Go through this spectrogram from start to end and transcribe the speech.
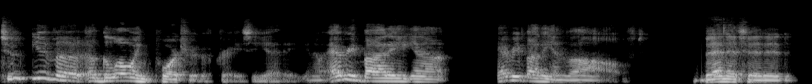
to give a, a glowing portrait of Crazy Eddie. You know, everybody, you know, everybody involved benefited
